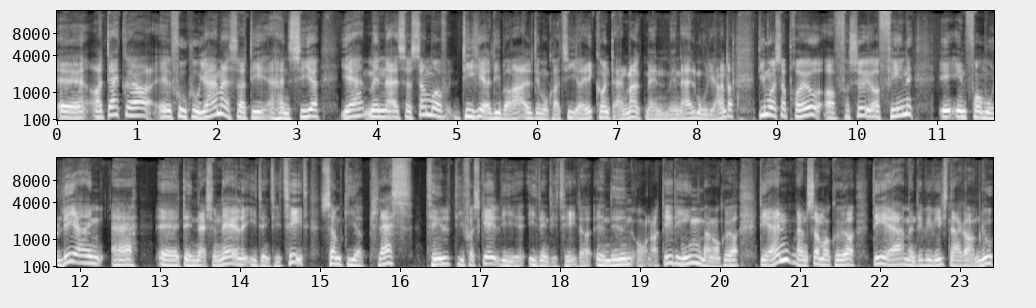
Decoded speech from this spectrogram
Øh, og der gør øh, Fukuyama så det, at han siger, ja, men altså, så må de her liberale demokratier, ikke kun Danmark, men, men alle mulige andre, de må så prøve at forsøge at finde en, en formulering af øh, den nationale identitet, som giver plads til de forskellige identiteter øh, nedenunder. Det er det ene, man må gøre. Det andet, man så må gøre, det er, men det vil vi ikke snakke om nu,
